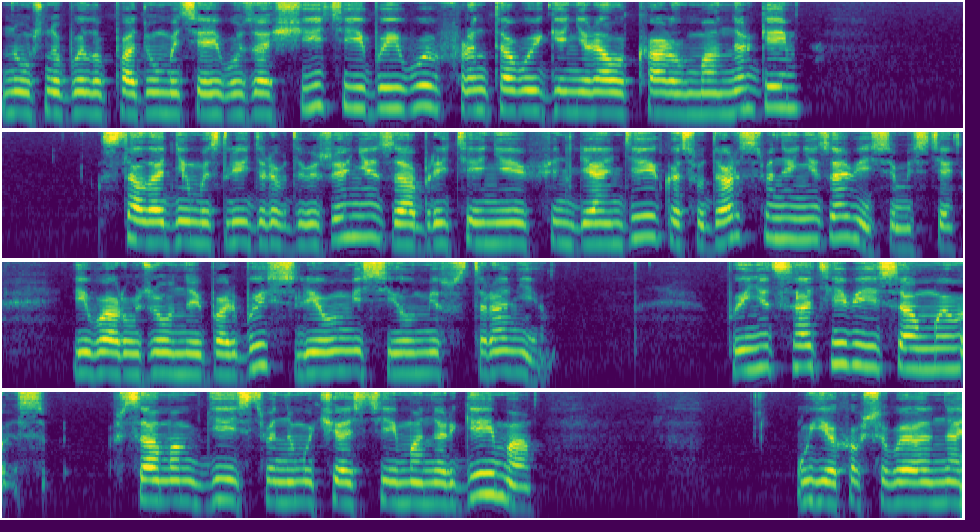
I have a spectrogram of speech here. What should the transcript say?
Нужно было подумать о его защите, и боевой фронтовой генерал Карл Маннергейм стал одним из лидеров движения за обретение в Финляндии государственной независимости и вооруженной борьбы с левыми силами в стране. По инициативе и самой, в самом действенном участии Маннергейма – уехавшего на,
